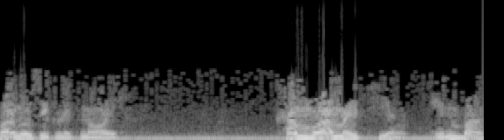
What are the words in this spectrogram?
ความรู้สึกเล็กน้อยคำว่าไม่เที่ยงเห็นบ้าง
